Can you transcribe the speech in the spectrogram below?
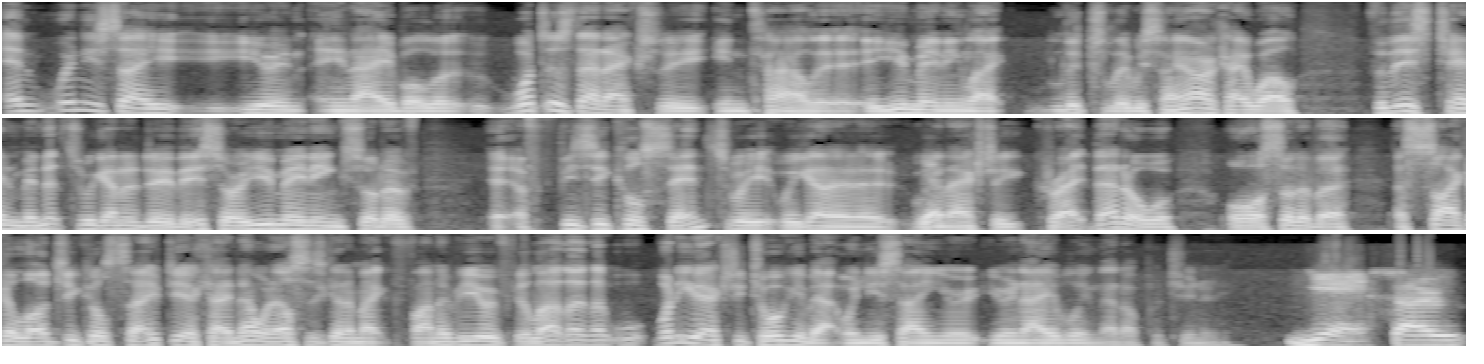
And when you say you enable, what does that actually entail? Are you meaning like literally we're saying, oh, okay, well, for this 10 minutes, we're going to do this? Or are you meaning sort of a physical sense? We, we're going to we're yep. going to actually create that, or or sort of a, a, psychological safety. Okay, no one else is going to make fun of you if you're like that. What are you actually talking about when you're saying you're you're enabling that opportunity? Yeah, so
